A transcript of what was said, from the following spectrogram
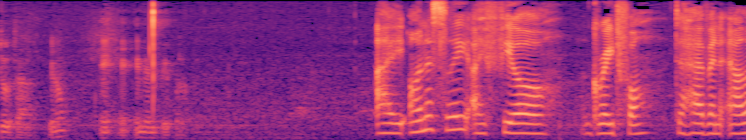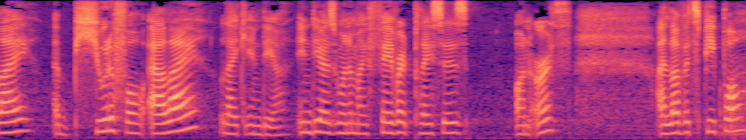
to the you know Indian people? I honestly, I feel grateful to have an ally, a beautiful ally like India. India is one of my favorite places on earth. I love its people.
